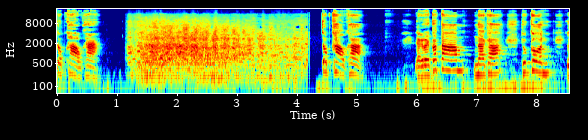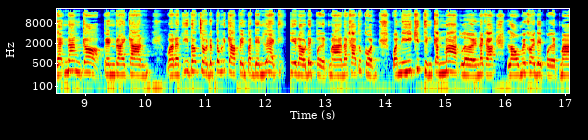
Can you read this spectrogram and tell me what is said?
จบข่าวค่ะ จบข่าวค่ะ อย่างไรก็ตามนะคะ ทุกคนและนั่นก็เป็นรายการวาไรตี้ทอล์กโชว์ดรมริกาเป็นประเด็นแรกที่เราได้เปิดมานะคะ ทุกคนวันนี้คิดถึงกันมากเลยนะคะ เราไม่ค่อยได้เปิดมา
